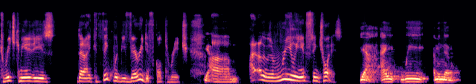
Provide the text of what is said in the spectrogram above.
to reach communities that I could think would be very difficult to reach. Yeah. Um, I, it was a really interesting choice. Yeah, I we I mean the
